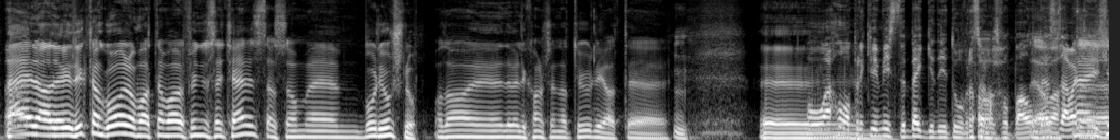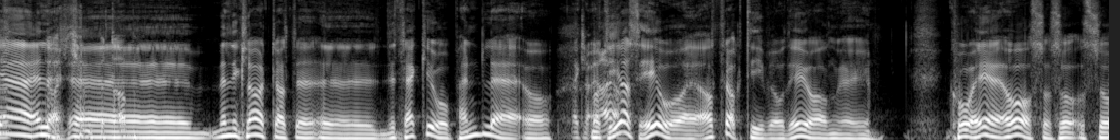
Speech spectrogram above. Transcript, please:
Nei da, det- ryktene går om at de har funnet seg kjærester som eh, bor i Oslo. Og da er det vel kanskje naturlig at eh, Mm. Eh, Og jeg håper ikke vi mister begge de to fra sørlandsfotballen. Det har Nei, ikke jeg heller. Eh, men det er klart at uh, det trekker jo å pendle. Og er klart, ja, ja. Mathias er jo attraktiv, og det er jo han KE også, så, så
